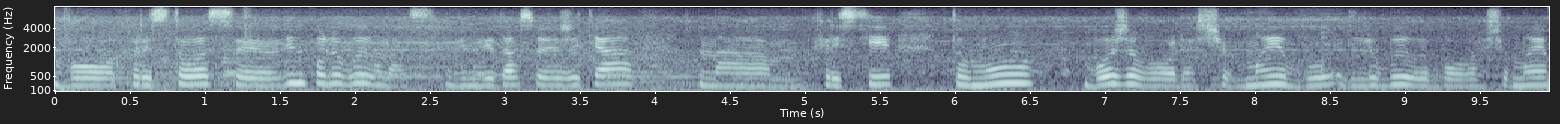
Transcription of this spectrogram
бо Христос е, Він полюбив нас, Він віддав своє життя на Христі. Тому Божа воля, щоб ми любили Бога, щоб ми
